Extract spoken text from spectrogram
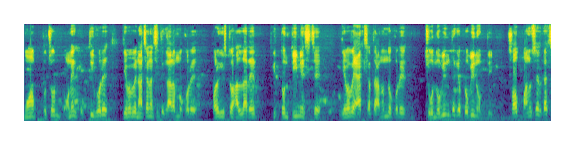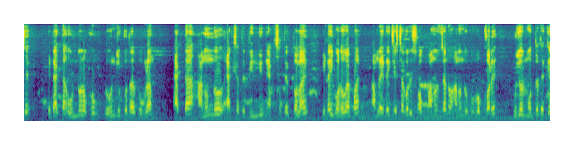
মহা প্রচুর অনেক ভক্তি ভরে যেভাবে নাচানাচি থেকে আরম্ভ করে হরেকৃষ্ণ হালদারের কীর্তন টিম এসছে, যেভাবে একসাথে আনন্দ করে নবীন থেকে প্রবীণ অব্দি সব মানুষের কাছে এটা একটা অন্যরকম গ্রহণযোগ্যতার প্রোগ্রাম একটা আনন্দ একসাথে তিন দিন, একসাথে তলায়, এটাই বড় ব্যাপার। আমরা এটাই চেষ্টা করি, সব মানুষ যেন আনন্দ উপভোগ করে, পুজোর মধ্যে থেকে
